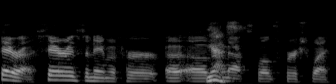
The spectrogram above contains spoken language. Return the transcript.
Sarah. Sarah is the name of her uh, of yes. Maxwell's first wife.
